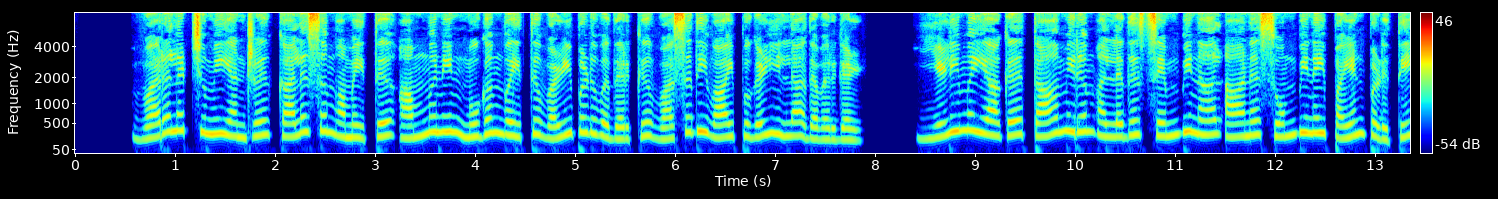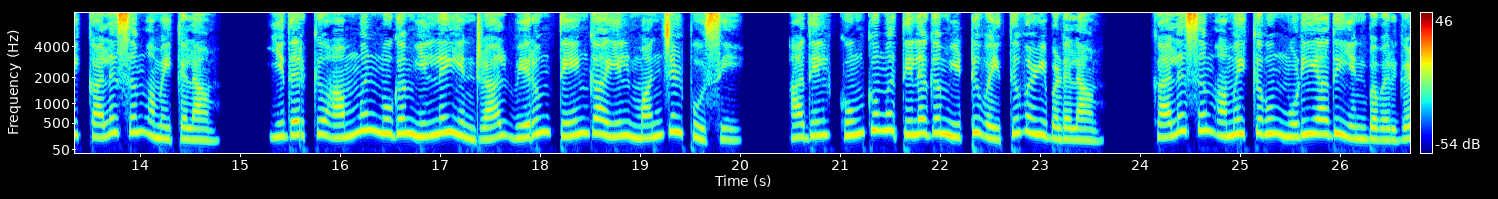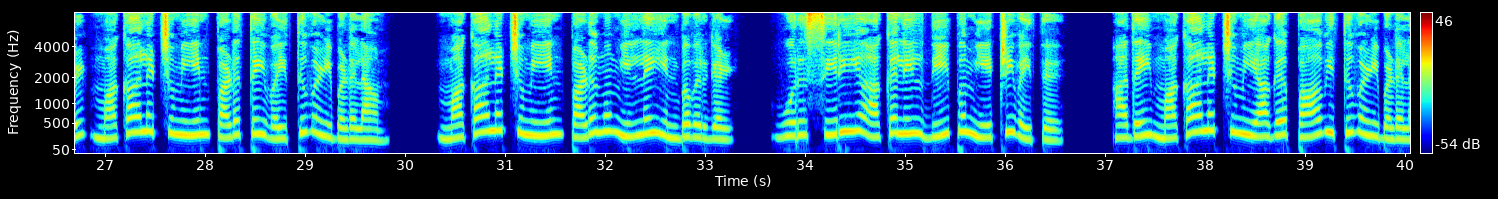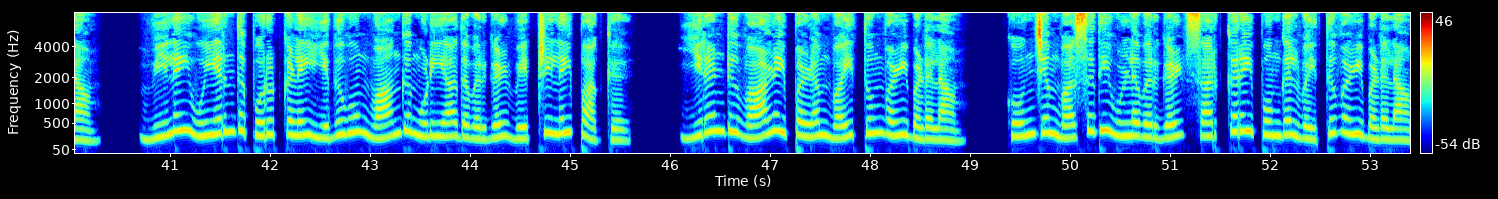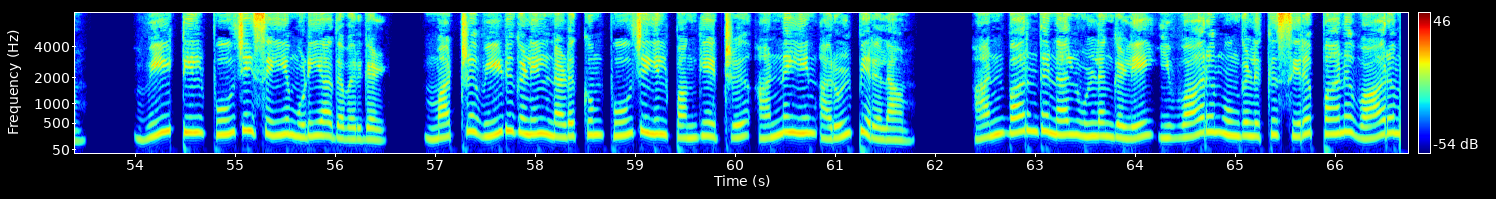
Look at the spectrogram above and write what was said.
வரலட்சுமி அன்று கலசம் அமைத்து அம்மனின் முகம் வைத்து வழிபடுவதற்கு வசதி வாய்ப்புகள் இல்லாதவர்கள். எளிமையாக தாமிரம் அல்லது செம்பினால் ஆன சொம்பினை பயன்படுத்தி கலசம் அமைக்கலாம். இதற்கு அம்மன் முகம் இல்லை என்றால் வெறும் தேங்காயில் மஞ்சள் பூசி. அதில் குங்கும திலகம் இட்டு வைத்து வழிபடலாம். கலசம் அமைக்கவும் முடியாது என்பவர்கள் மகாலட்சுமியின் படத்தை வைத்து வழிபடலாம். மகாலட்சுமியின் படமும் இல்லை என்பவர்கள் ஒரு சிறிய அகலில் தீபம் ஏற்றி வைத்து அதை மகாலட்சுமியாக பாவித்து வழிபடலாம். விலை உயர்ந்த பொருட்களை எதுவும் வாங்க முடியாதவர்கள் வெற்றிலை பாக்கு இரண்டு வாழைப்பழம் வைத்தும் வழிபடலாம். கொஞ்சம் வசதி உள்ளவர்கள் சர்க்கரை பொங்கல் வைத்து வழிபடலாம். வீட்டில் பூஜை செய்ய முடியாதவர்கள். மற்ற வீடுகளில் நடக்கும் பூஜையில் பங்கேற்று அன்னையின் அருள் பெறலாம். அன்பார்ந்த நல் உள்ளங்களே இவ்வாரம் உங்களுக்கு சிறப்பான வாரம்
